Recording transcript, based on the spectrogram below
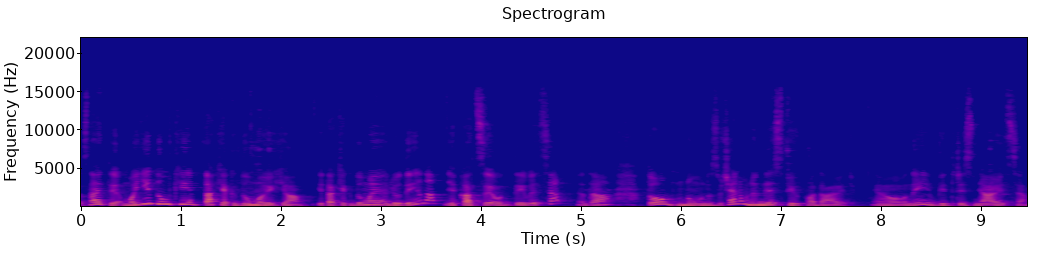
Знаєте, мої думки, так як думаю я, і так як думає людина, яка це от дивиться, да, то ну, звичайно вони не співпадають, вони відрізняються.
